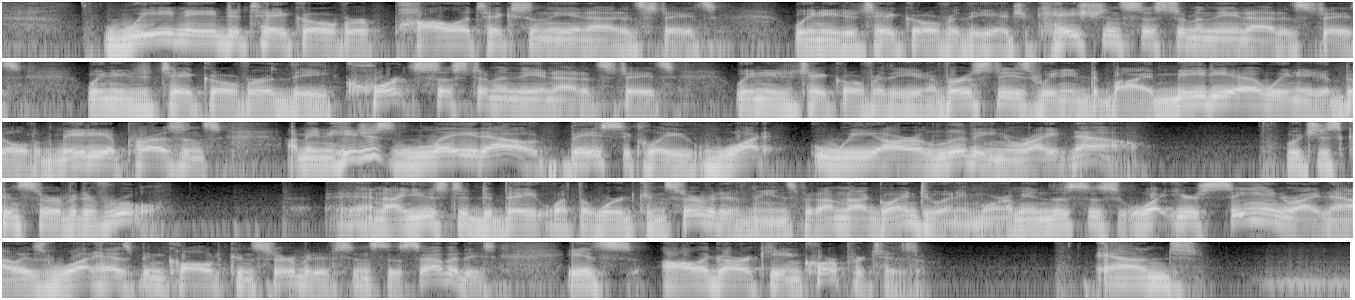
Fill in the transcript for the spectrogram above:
we need to take over politics in the United States. We need to take over the education system in the United States. We need to take over the court system in the United States. We need to take over the universities. We need to buy media. We need to build a media presence. I mean, he just laid out basically what we are living right now, which is conservative rule and I used to debate what the word conservative means, but I'm not going to anymore. I mean, this is what you're seeing right now is what has been called conservative since the 70s. It's oligarchy and corporatism. And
